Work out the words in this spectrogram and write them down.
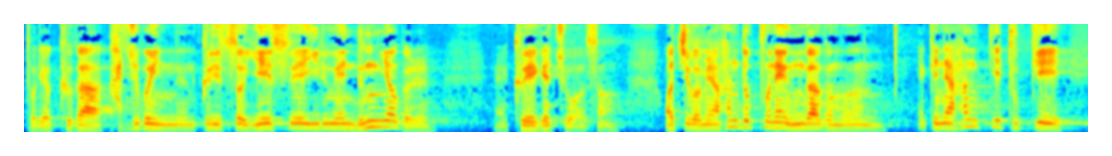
도리어 그가 가지고 있는 그리스도 예수의 이름의 능력을 그에게 주어서 어찌 보면 한두 푼의 은가금은 그냥 한 끼, 두 끼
